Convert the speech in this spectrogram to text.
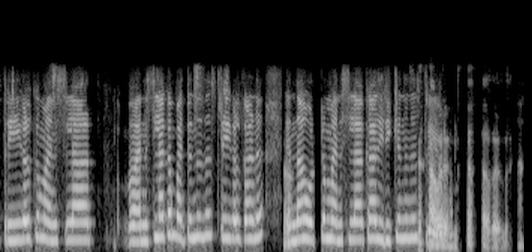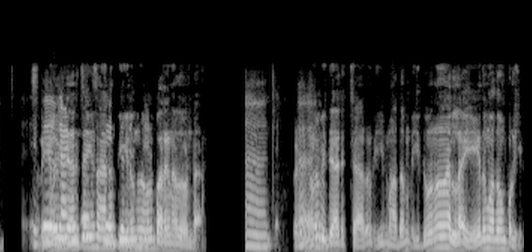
സ്ത്രീകൾക്ക് മനസ്സിലാ മനസ്സിലാക്കാൻ പറ്റുന്നത് സ്ത്രീകൾക്കാണ് എന്നാ ഒട്ടും മനസ്സിലാക്കാതിരിക്കുന്നത് സ്ത്രീകളാണ്. പെണ്ണുങ്ങൾ വിചാരിച്ചാൽ ഈ മതം ഇതൊന്നല്ല ഏത് മതവും പൊളിയും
